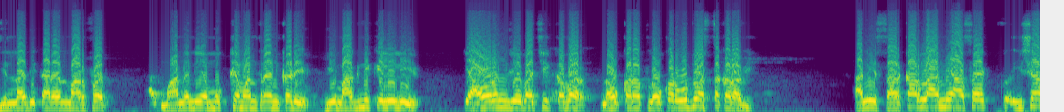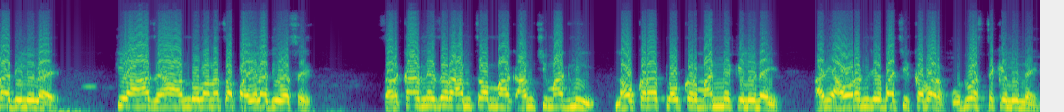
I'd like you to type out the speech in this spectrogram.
जिल्हाधिकाऱ्यांमार्फत माननीय मुख्यमंत्र्यांकडे ही मागणी केलेली आहे की औरंगजेबाची कबर लवकरात लवकर उद्ध्वस्त करावी. आणि सरकारला आम्ही असा एक इशारा दिलेला आहे की आज ह्या आंदोलनाचा पहिला दिवस आहे. सरकारने जर आमचा माग आमची मागणी लवकरात लवकर मान्य केली नाही आणि औरंगजेबाची कबर उद्ध्वस्त केली नाही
